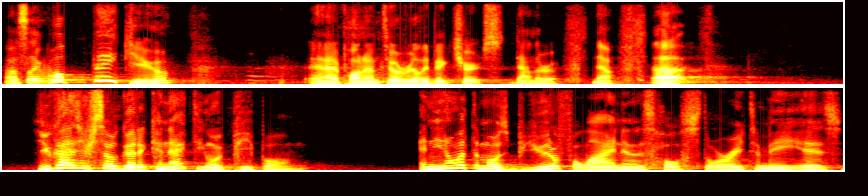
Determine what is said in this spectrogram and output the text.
I was like, well, thank you. And I point him to a really big church down the road. No. Uh, you guys are so good at connecting with people. And you know what the most beautiful line in this whole story to me is?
